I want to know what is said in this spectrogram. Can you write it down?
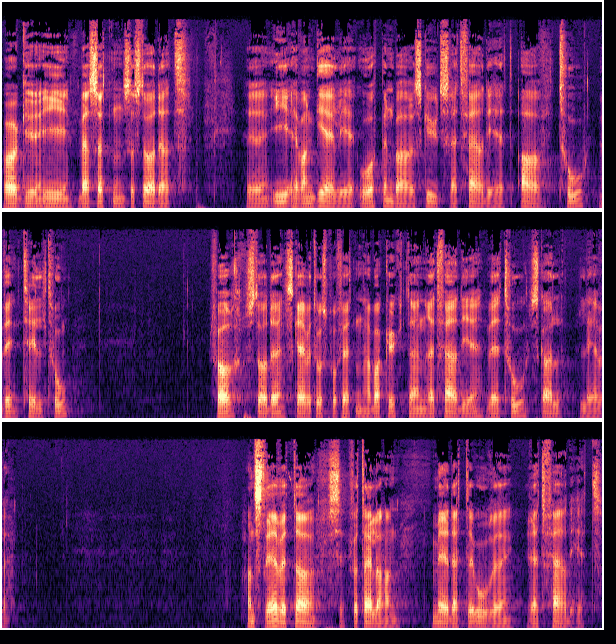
Og i vers 17 så står det at uh, i evangeliet åpenbares Guds rettferdighet av tro til tro for, står det skrevet hos profeten Habakuk, den rettferdige ved tro skal leve. Han strevet da, forteller han, med dette ordet rettferdighet,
